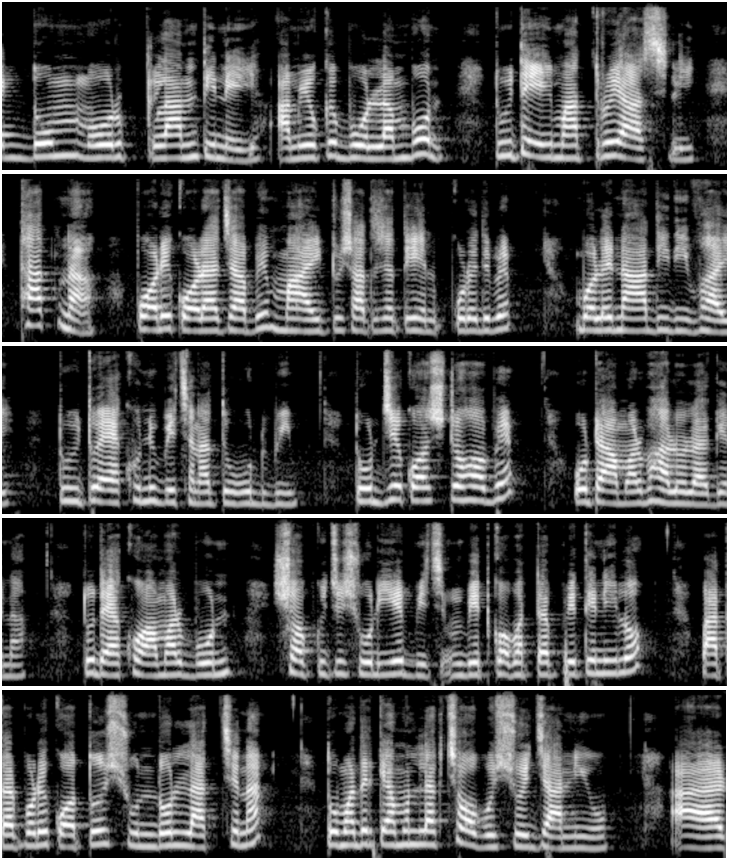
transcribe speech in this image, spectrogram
একদম ওর ক্লান্তি নেই। আমি ওকে বললাম, বোন, তুই তো এইমাত্রই আসলি। থাক না, পরে করা যাবে। মা একটু সাথে সাথে হেল্প করে দেবে। বলে, না দিদি ভাই, তুই তো এখনই বিছানাতে উঠবি। তোর যে কষ্ট হবে, ওটা আমার ভালো লাগে না। তো দেখো, আমার বোন সব কিছু সরিয়ে বেড কভারটা পেতে নিল। পাতার পরে কত সুন্দর লাগছে না? তোমাদের কেমন লাগছে অবশ্যই জানিও। আর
